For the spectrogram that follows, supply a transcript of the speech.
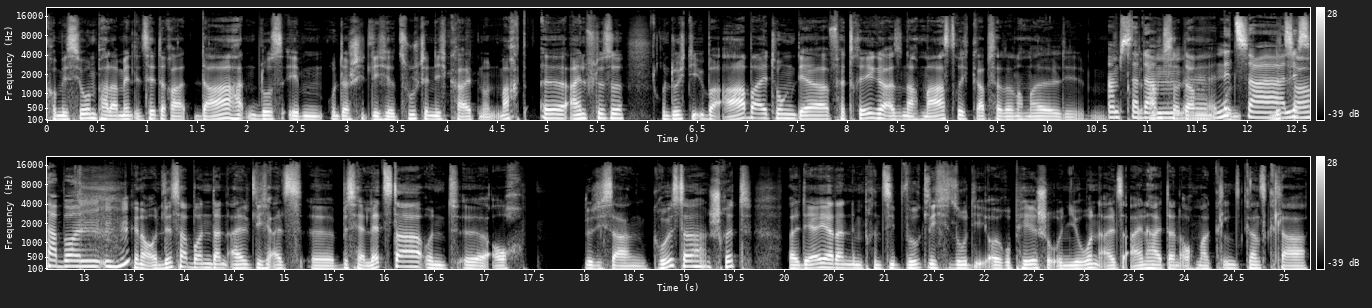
Kommission, Parlament etc. da, hatten bloß eben unterschiedliche Zuständigkeiten und Machteinflüsse. Äh, und durch die Überarbeitung der Verträge, also nach Maastricht gab es ja dann nochmal die Amsterdam, Amsterdam äh, Nizza, Nizza, Lissabon. Mhm. Genau, und Lissabon dann eigentlich als äh, bisher letzter und äh, auch würde ich sagen, größter Schritt, weil der ja dann im Prinzip wirklich so die Europäische Union als Einheit dann auch mal ganz klar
